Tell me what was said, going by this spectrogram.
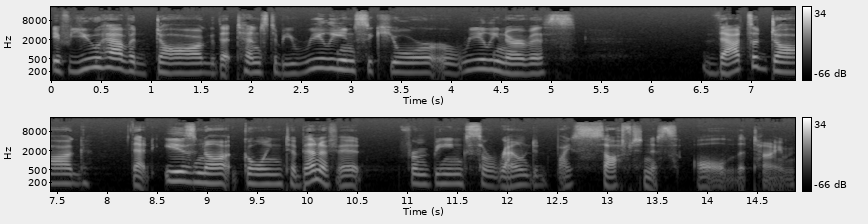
if you have a dog that tends to be really insecure or really nervous, that's a dog that is not going to benefit from being surrounded by softness all the time.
